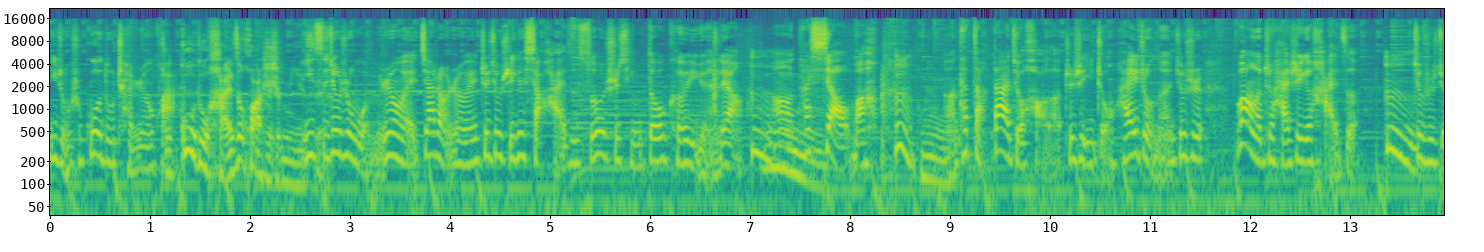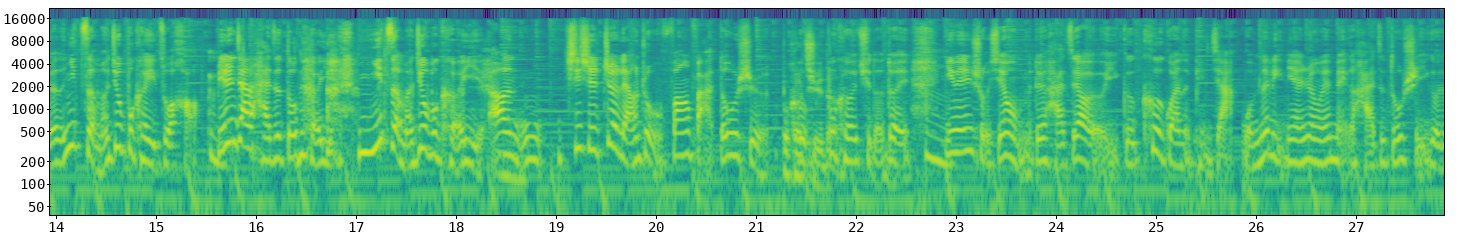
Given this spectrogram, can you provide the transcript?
一种是过度成人化。过度孩子化是什么意思？意思就是我们认为家长认为这就是一个小孩子，所有事情都可以原谅。嗯，他小嘛，嗯嗯，他长大就好了，这是一种。还有一种呢，就是忘了这还是一个孩子。嗯，就是觉得你怎么就不可以做好？别人家的孩子都可以，你怎么就不可以？啊，你其实这两种方法都是不可取的，不可取的。对，因为首先我们对孩子要有一个客观的评价。我们的理念认为每个孩子都是一个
